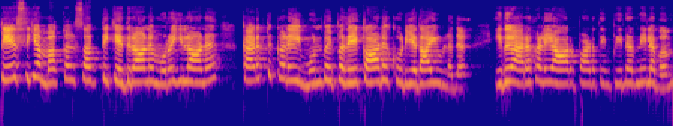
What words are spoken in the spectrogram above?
தேசிய மக்கள் சக்திக்கு எதிரான முறையிலான கருத்துக்களை முன்வைப்பதே காணக்கூடியதாய் உள்ளது இது அறகலை ஆர்ப்பாட்டத்தின் பின்னர் நிலவும்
